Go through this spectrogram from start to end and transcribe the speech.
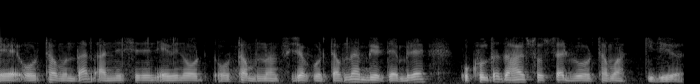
e, ortamından, annesinin evin or- ortamından, sıcak ortamdan birdenbire okulda daha sosyal bir ortama gidiyor.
